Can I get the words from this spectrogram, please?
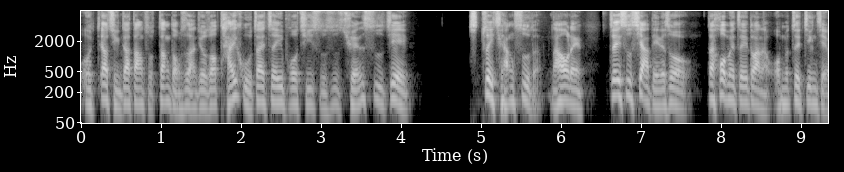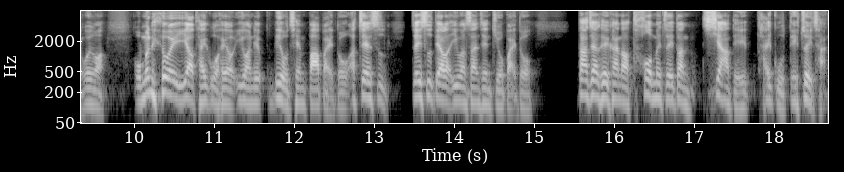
我要请教当主张董事长，就是说台股在这一波其实是全世界最强势的，然后呢，这一次下跌的时候，在后面这一段呢，我们最惊险。为什么？我们六月一号台股还有一万六六千八百多啊，这次这一次掉了一万三千九百多。大家可以看到后面这一段下跌，台股跌最惨。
